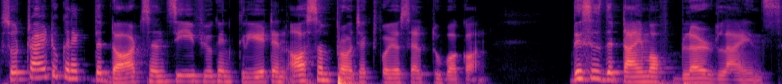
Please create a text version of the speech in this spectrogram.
So try to connect the dots and see if you can create an awesome project for yourself to work on. This is the time of blurred lines.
